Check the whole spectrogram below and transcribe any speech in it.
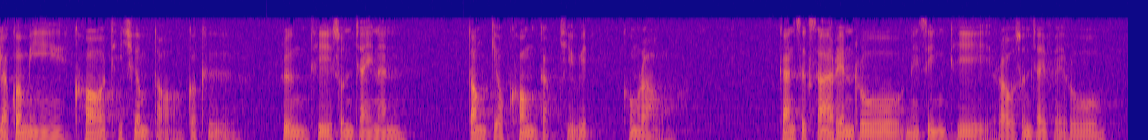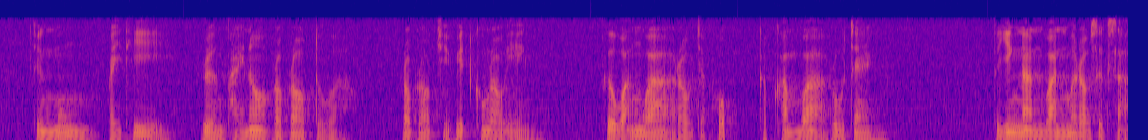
แล้วก็มีข้อที่เชื่อมต่อก็คือ เรื่องที่สนใจนั้น ต้องเกี่ยวข้องกับชีวิต ของเรา การศึกษาเรียนรู้ในสิ่งที่เราสนใจใฝ่รู้ จึงมุ่งไปที่เรื่องภายนอกรอบๆตัว รอบๆชีวิตของเราเอง เพื่อหวังว่าเราจะพบกับคำว่ารู้แจ้ง แต่ยิ่งนานวันเมื่อเราศึกษา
